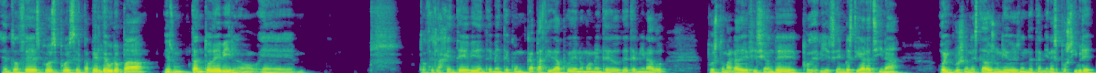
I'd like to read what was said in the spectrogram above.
entonces pues, pues el papel de Europa es un tanto débil, ¿no? Eh, entonces la gente evidentemente con capacidad puede en un momento determinado pues tomar la decisión de poder irse a investigar a China o incluso en Estados Unidos donde también es posible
